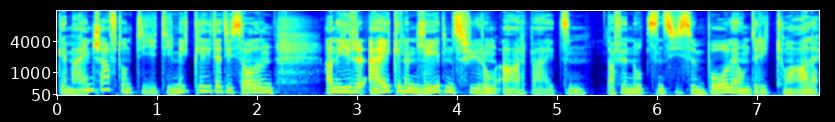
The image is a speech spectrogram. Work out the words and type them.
Gemeinschaft und die, die Mitglieder, die sollen an ihrer eigenen Lebensführung arbeiten. Dafür nutzen sie Symbole und Rituale.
